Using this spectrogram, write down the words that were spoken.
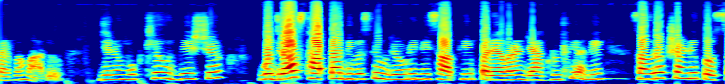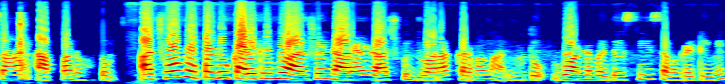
કરવામાં આવ્યું, જેનો મુખ્ય ઉદ્દેશ્ય ગુજરાત સ્થાપના દિવસની ઉજવણીની સાથે પર્યાવરણ જાગૃતિ અને સંરક્ષણને પ્રોત્સાહન આપવાનો હતો. આ છોડ રોપણનું કાર્યક્રમનું આયોજન નારાયણ રાજપૂત દ્વારા કરવામાં આવ્યું હતું. વોર્ડ નંબર દસની સમગ્ર ટીમે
